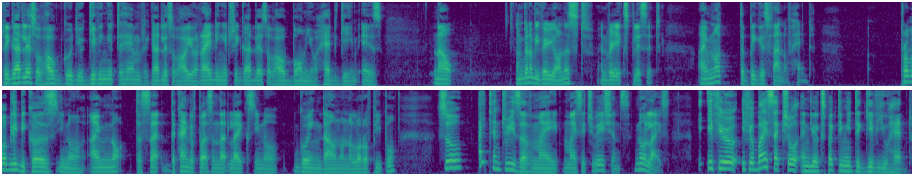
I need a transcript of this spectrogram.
regardless of how good you're giving it to him, regardless of how you're riding it, regardless of how bomb your head game is. Now, I'm going to be very honest and very explicit. I'm not the biggest fan of head. Probably because, you know, I'm not the the kind of person that likes, you know, going down on a lot of people. So, I tend to reserve my my situations. No lies. If you're if you're bisexual and you're expecting me to give you head,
